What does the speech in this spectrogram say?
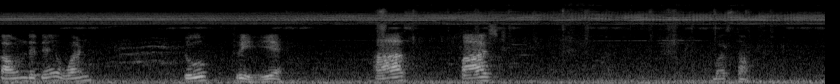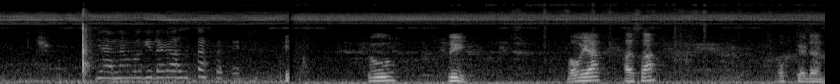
काउंट देते. वन टू थ्री ये. फास्ट फास्ट बस थांब. यांना बघितलं का अजून. टू थ्री भाऊया हसा. ओके डन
